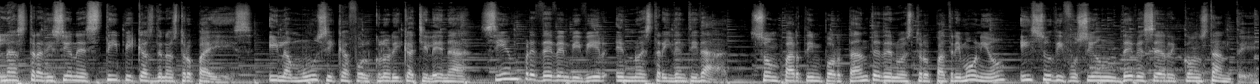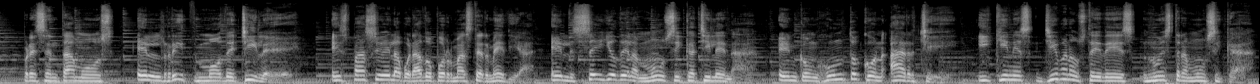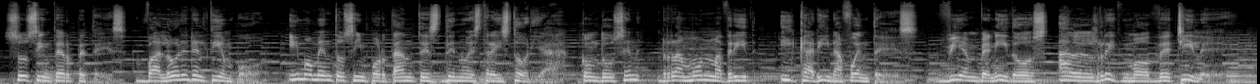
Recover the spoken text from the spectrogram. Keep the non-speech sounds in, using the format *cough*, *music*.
Las tradiciones típicas de nuestro país y la música folclórica chilena siempre deben vivir en nuestra identidad. Son parte importante de nuestro patrimonio y su difusión debe ser constante. Presentamos El ritmo de Chile. Espacio elaborado por Master Media, el sello de la música chilena, en conjunto con Archie y quienes llevan a ustedes nuestra música, sus intérpretes, valor en el tiempo y momentos importantes de nuestra historia. Conducen Ramón Madrid y Karina Fuentes. Bienvenidos al ritmo de Chile.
